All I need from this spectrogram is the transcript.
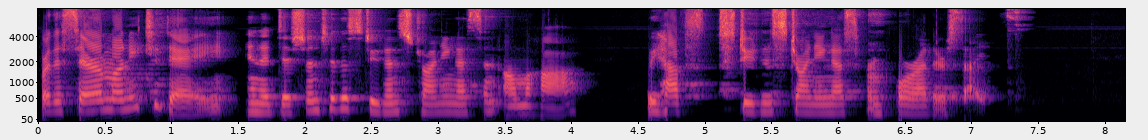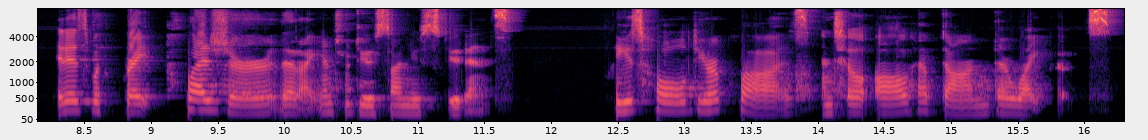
For the ceremony today, in addition to the students joining us in Omaha, we have students joining us from four other sites. It is with great pleasure that I introduce our new students. Please hold your applause until all have donned their white coats.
